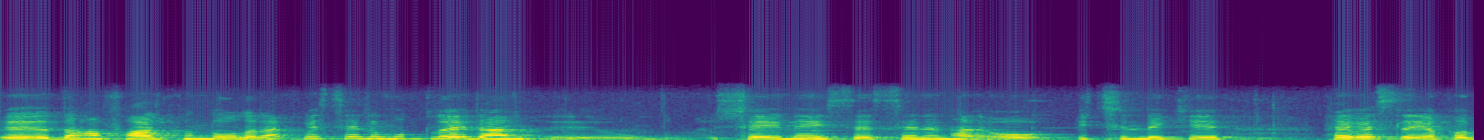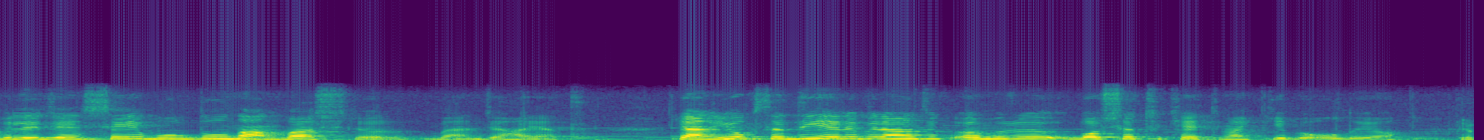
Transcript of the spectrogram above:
e, daha farkında olarak ve seni mutlu eden e, şey neyse, senin hani o içindeki hevesle yapabileceğin şeyi bulduğun an başlıyor bence hayat. Yani yoksa diğeri birazcık ömrü boşa tüketmek gibi oluyor. Ya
